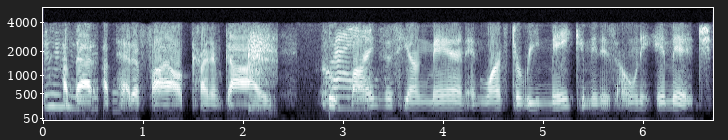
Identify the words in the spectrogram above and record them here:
Mhm. about a pedophile kind of guy who Right. finds this young man and wants to remake him in his own image,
